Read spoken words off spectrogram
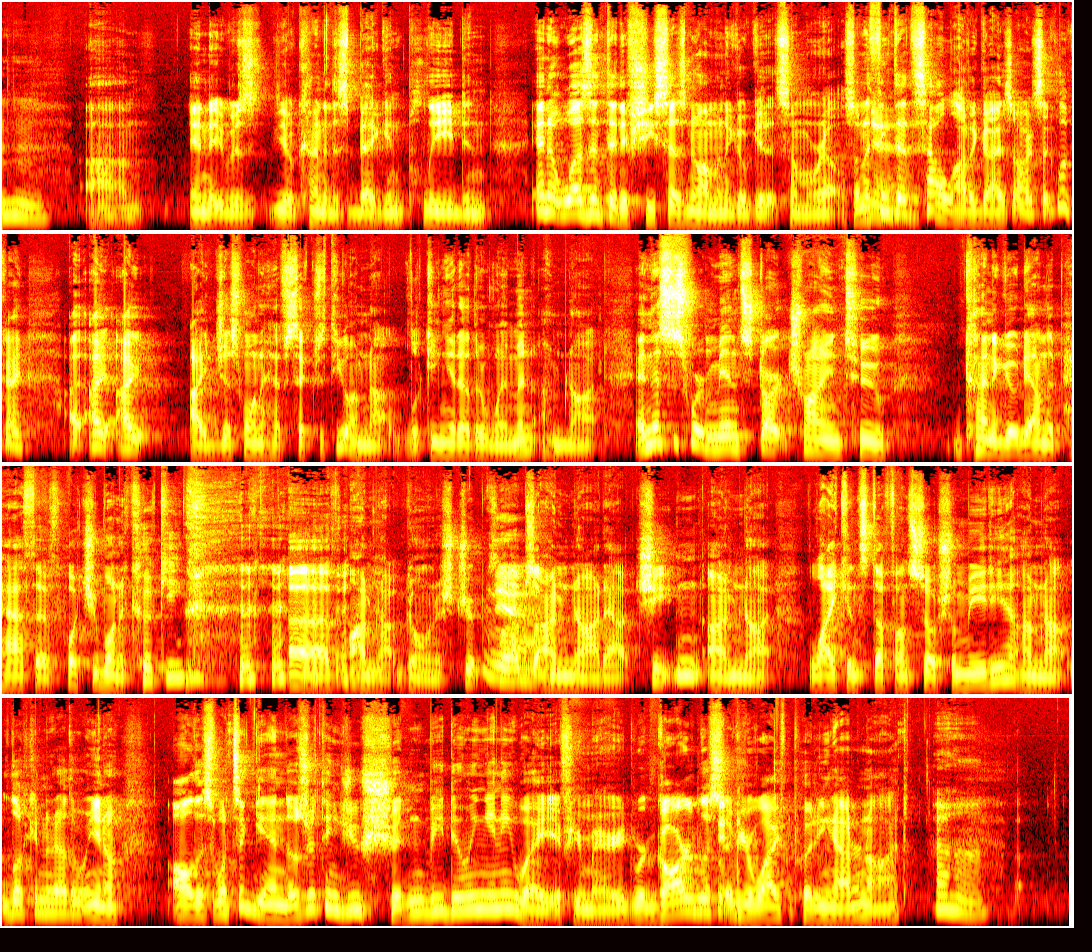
Um, and it was you know kind of this beg and plead and and it wasn't that if she says no, I'm going to go get it somewhere else. And I think that's how a lot of guys are. It's like, look, I I I. I I just want to have sex with you. I'm not looking at other women. I'm not. And this is where men start trying to kind of go down the path of what you want a cookie. uh, I'm not going to strip clubs. Yeah. I'm not out cheating. I'm not liking stuff on social media. I'm not looking at other, you know, all this. Once again, those are things you shouldn't be doing anyway if you're married, regardless of your wife putting out or not. Uh-huh.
